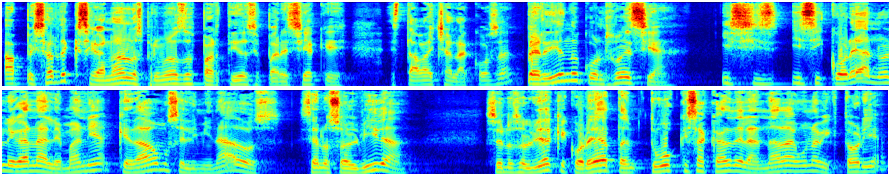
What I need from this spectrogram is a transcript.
A pesar de que se ganaron los primeros dos partidos y parecía que estaba hecha la cosa, perdiendo con Suecia y si, y si Corea no le gana a Alemania, quedábamos eliminados. Se nos olvida. Se nos olvida que Corea tuvo que sacar de la nada una victoria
